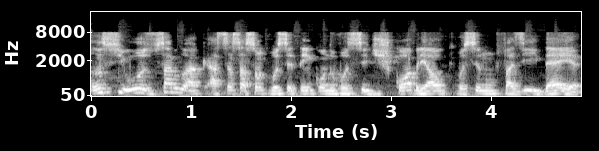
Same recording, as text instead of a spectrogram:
ansioso, sabe a, a sensação que você tem quando você descobre algo que você não fazia ideia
